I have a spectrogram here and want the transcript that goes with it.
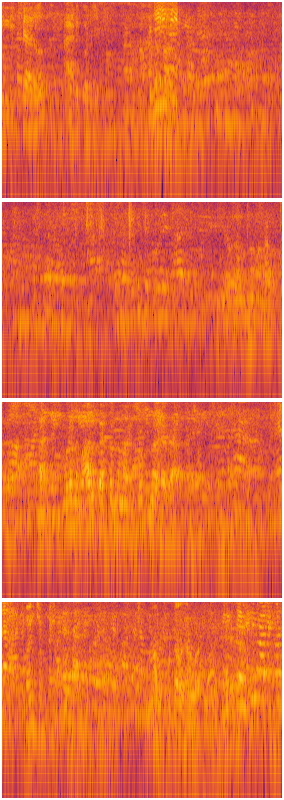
గుర్తుకే మార్పు పెట్టండి మనకి చూస్తున్నారు కదా మన ఫోటోలు కనబడుతుంది తెలిసిన వాళ్ళకి కూడా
